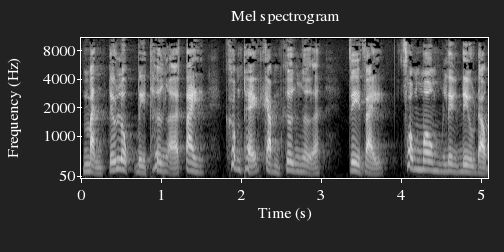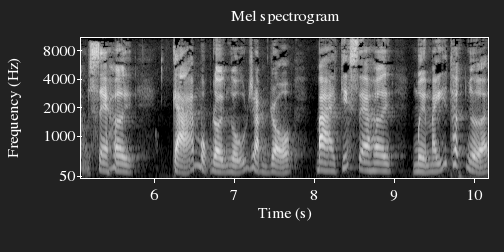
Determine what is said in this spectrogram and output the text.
Mạnh Tiểu Lục bị thương ở tay, không thể cầm cương ngựa, vì vậy phong môn liền điều động xe hơi, cả một đội ngũ rầm rộ, ba chiếc xe hơi, mười mấy thất ngựa,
